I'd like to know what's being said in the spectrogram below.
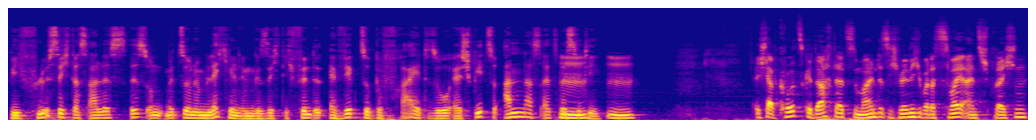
wie flüssig das alles ist und mit so einem Lächeln im Gesicht. Ich finde, er wirkt so befreit, so er spielt so anders als bei mm, City. Mm. Ich habe kurz gedacht, als du meintest, ich will nicht über das 2-1 sprechen,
